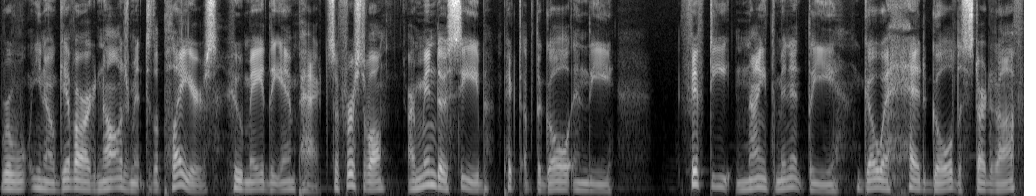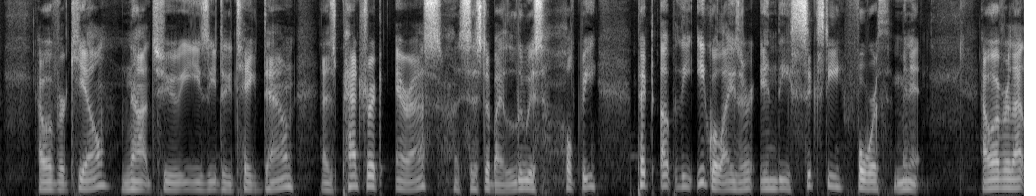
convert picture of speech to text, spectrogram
you know give our acknowledgement to the players who made the impact. So first of all, Armindo Sieb picked up the goal in the 59th minute, the go-ahead goal to start it off. However, Kiel, not too easy to take down, as Patrick Erras, assisted by Lewis Holtby, picked up the equalizer in the 64th minute. However, that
